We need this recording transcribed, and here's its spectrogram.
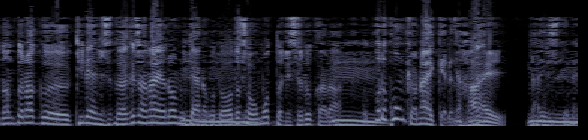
なんとなく綺麗にしてただけじゃないのみたいなことを私は思ったりするから、これ根拠ないけれどね。はい。対してね。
